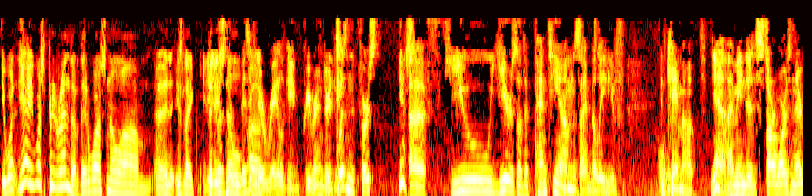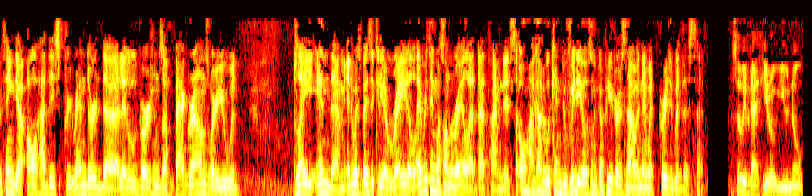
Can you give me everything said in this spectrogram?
it was. Yeah, it was pre-rendered. There was no. Um, uh, it's like It, there it is was a- no. basically uh, a rail game pre-rendered. It was in the first yes. uh, few years of the Pentiums, I believe. It came out. Yeah, I mean, the Star Wars and everything, they all had these pre-rendered uh, little versions of backgrounds where you would play in them. It was basically a rail. Everything was on rail at that time. They said, oh my god, we can do videos on computers now, and they went crazy with this. So with that hero, you know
